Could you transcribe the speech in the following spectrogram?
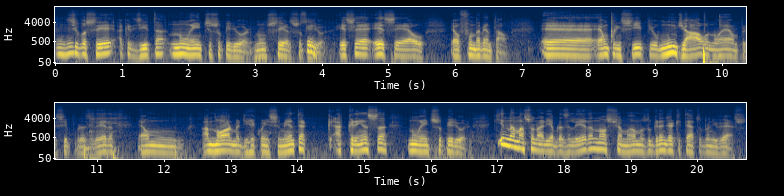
uhum. se você acredita num ente superior, num ser superior. Sim. Esse é esse é o é o fundamental. É, é um princípio mundial, não é um princípio brasileiro. É um a norma de reconhecimento é a, a crença num ente superior, que na maçonaria brasileira nós chamamos do grande arquiteto do universo.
